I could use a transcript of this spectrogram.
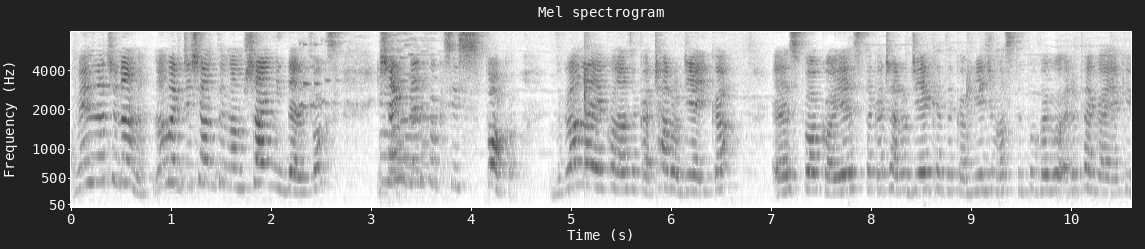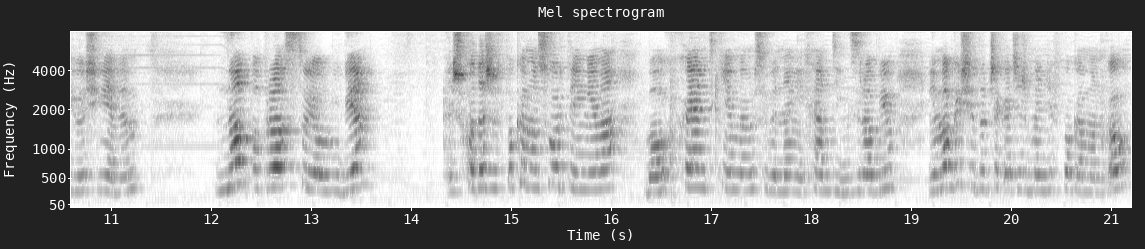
więc zaczynamy. Numer 10 mam Shiny Delphox i Shiny Delphox jest spoko. Wygląda jak ona taka czarodziejka. E, spoko, jest taka czarodziejka, taka wiedźma z typowego RPGa jakiegoś, nie wiem. No, po prostu ją lubię. Szkoda, że w Pokémon Sword jej nie ma, bo chętnie bym sobie na niej hunting zrobił. Nie mogę się doczekać, aż będzie w Pokémon Go.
